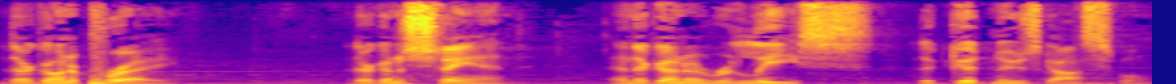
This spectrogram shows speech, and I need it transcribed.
They're going to pray. They're going to stand and they're going to release the good news gospel.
